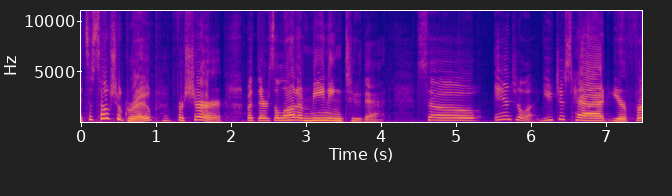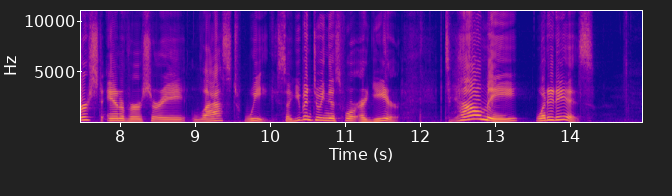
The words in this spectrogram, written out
it's a social group for sure, but there's a lot of meaning to that. So, Angela, you just had your first anniversary last week. So, you've been doing this for a year. Tell me what it is.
